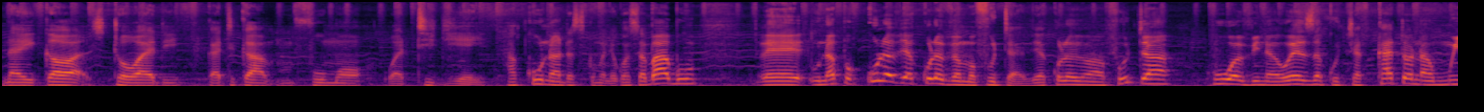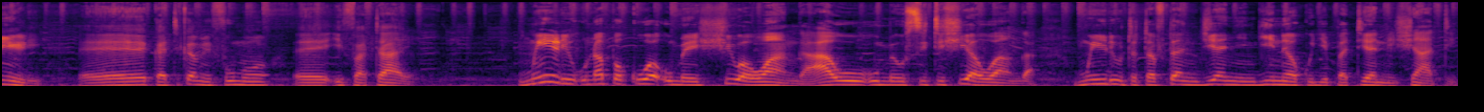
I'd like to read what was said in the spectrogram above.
na ikawa stored katika mfumo wa TGA. Hakuna hata siku moja, kwa sababu eh, unapokula vyakula vya mafuta, vyakula vya mafuta huwa vinaweza kuchakatwa na mwili eh, katika mifumo eh, ifuatayo. Mwili unapokuwa umeishiwa wanga au umeusitishia wanga, mwili utatafuta njia nyingine ya kujipatia nishati.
